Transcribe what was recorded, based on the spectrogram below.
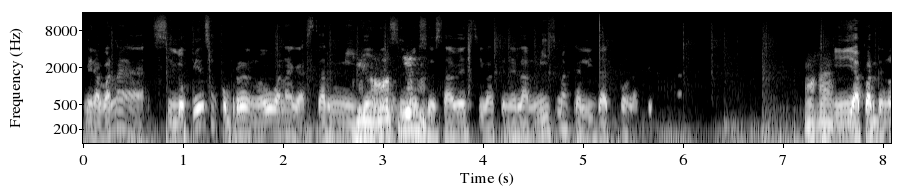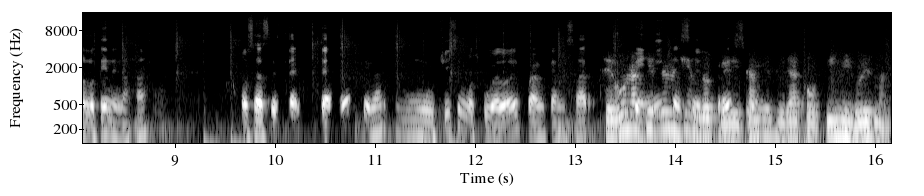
mira, van a, si lo piensan comprar de nuevo, van a gastar lo millones y no se sabe si va a tener la misma calidad con la que O sea, Y aparte no lo tienen, ajá. O sea, se te, te quedar muchísimos jugadores para alcanzar. según aquí están diciendo que el cambio será Coutinho y Griezmann.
